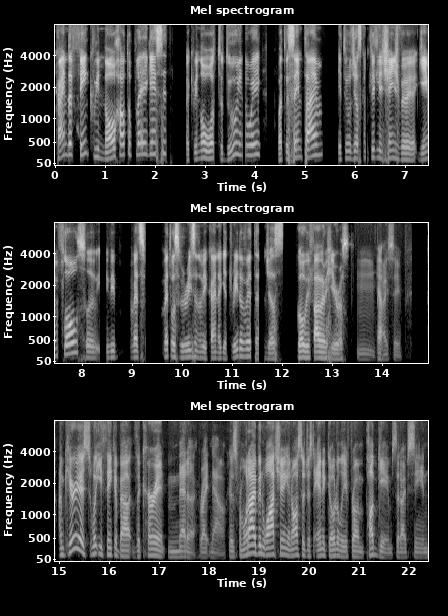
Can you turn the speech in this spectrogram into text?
kind of think we know how to play against it, like we know what to do in a way. But at the same time, it will just completely change the game flow. So we, that's that was the reason we kind of get rid of it and just go with our heroes. Mm, yeah, I see. I'm curious what you think about the current meta right now, because from what I've been watching and also just anecdotally from pub games that I've seen,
